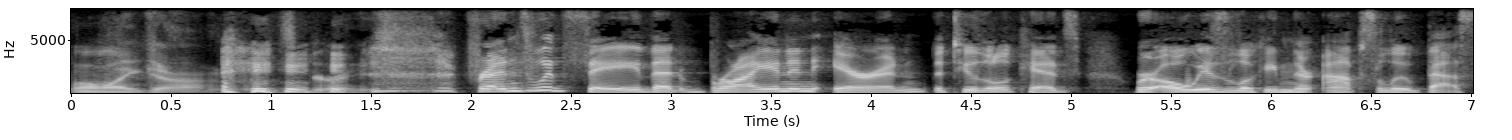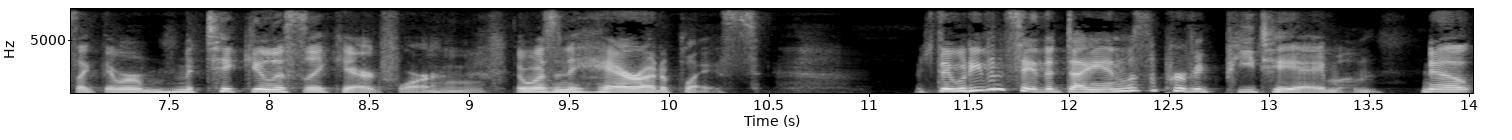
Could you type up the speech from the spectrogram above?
Oh my god, that's great. Friends would say that Bryan and Erin, the two little kids, were always looking their absolute best. Like they were meticulously cared for. Mhm. There wasn't a hair out of place. They would even say that Diane was the perfect PTA mom. Now,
